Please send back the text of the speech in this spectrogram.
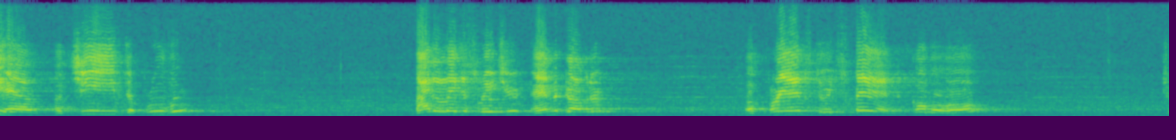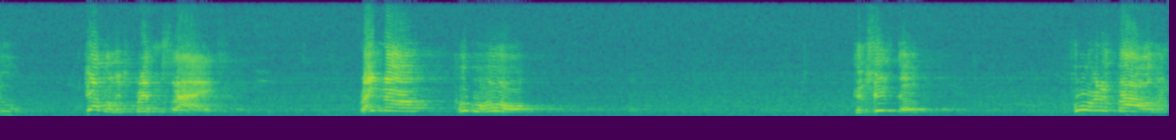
have achieved approval by the legislature and the governor of plans to expand Cobo Hall to double its present size. Right now, Cobo Hall consists of 400,000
